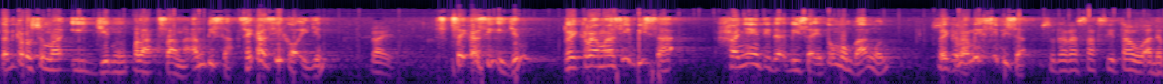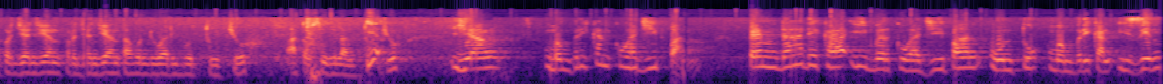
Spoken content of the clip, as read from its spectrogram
tapi kalau semua izin pelaksanaan bisa. Saya kasih kok izin. Baik. Saya kasih izin, reklamasi bisa. Hanya yang tidak bisa itu membangun. Reklamasi bisa. Saudara saksi tahu ada perjanjian-perjanjian tahun 2007 atau 97 ya. yang memberikan kewajiban Pemda DKI berkewajiban untuk memberikan izin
